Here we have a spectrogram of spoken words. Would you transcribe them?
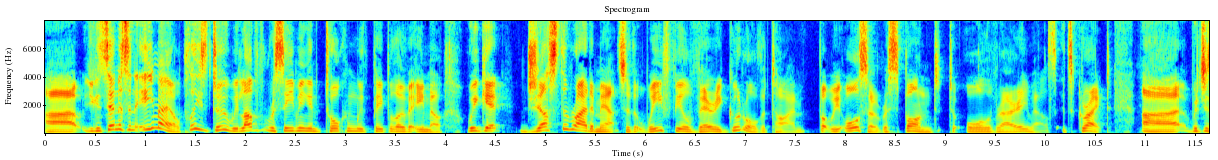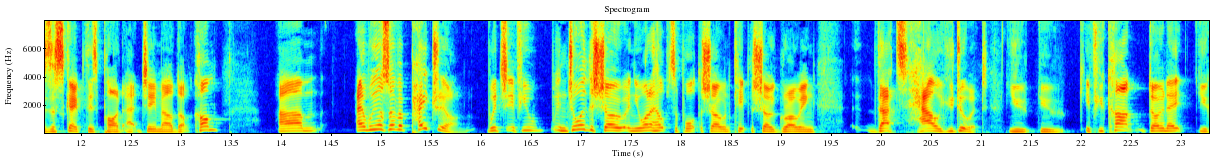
Uh, you can send us an email. Please do. We love receiving and talking with people over email. We get just the right amount so that we feel very good all the time, but we also respond to all of our emails. It's great, uh, which is escapethispod at gmail.com. Um, and we also have a Patreon, which if you enjoy the show and you want to help support the show and keep the show growing, that's how you do it. You you if you can't donate, you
